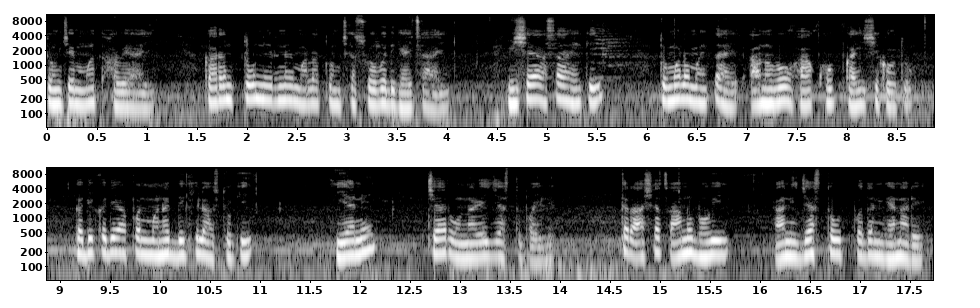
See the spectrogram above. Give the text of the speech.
तुमचे मत हवे आहे. कारण तो निर्णय मला तुमच्यासोबत घ्यायचा आहे. विषय असा आहे की तुम्हाला माहीत आहे अनुभव हा खूप काही शिकवतो. कधीकधी आपण म्हणत देखील असतो की याने चार उन्हाळे जास्त पाहिले. तर अशाच अनुभवी आणि जास्त उत्पादन घेणारे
